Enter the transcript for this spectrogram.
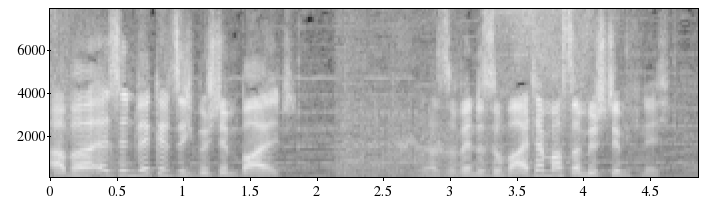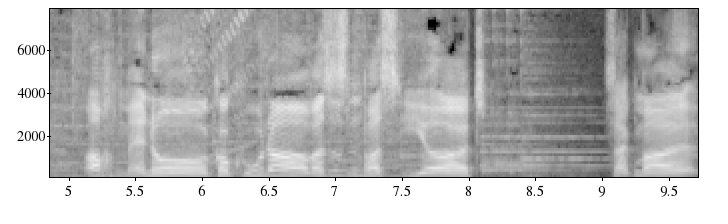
Aber es entwickelt sich bestimmt bald. Also, wenn du so weitermachst, dann bestimmt nicht. Ach, Menno, Kokuna, was ist denn passiert? Sag mal,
